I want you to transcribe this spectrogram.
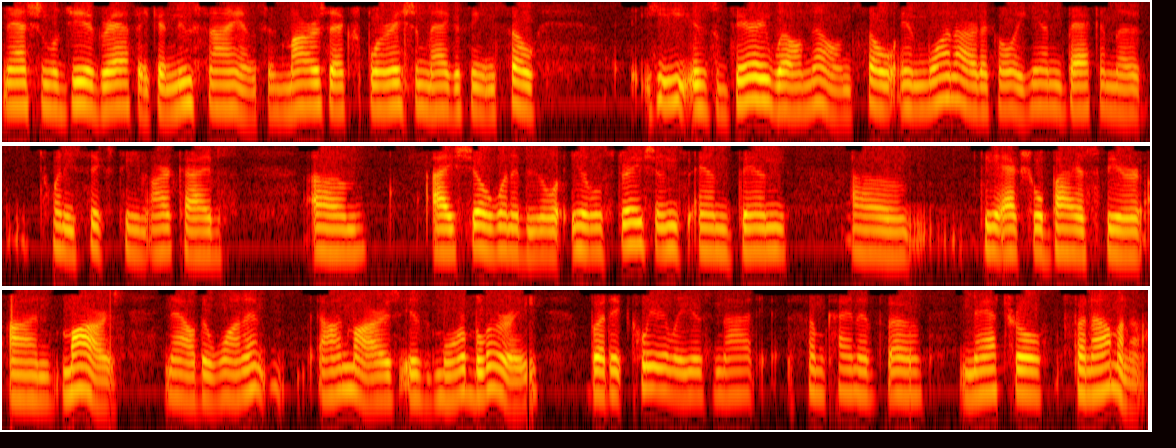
National Geographic and New Science and Mars Exploration magazine. So he is very well known. So in one article, again back in the 2016 archives, um, I show one of the illustrations and then um, the actual biosphere on Mars. Now, the one on Mars is more blurry, but it clearly is not some kind of uh, natural phenomena.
